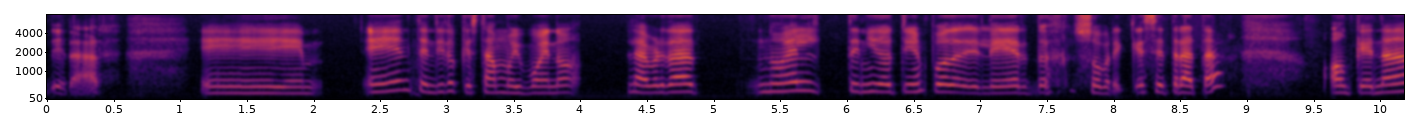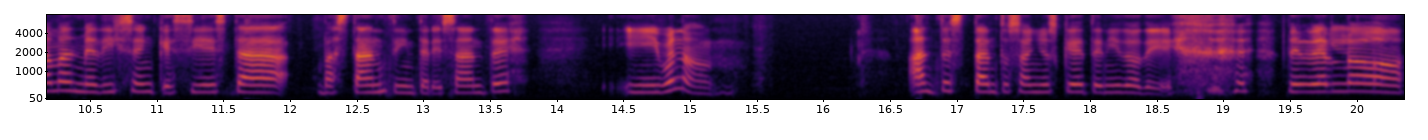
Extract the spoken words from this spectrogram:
de dar. Eh, he entendido que está muy bueno. La verdad, no he tenido tiempo de leer sobre qué se trata. Aunque nada más me dicen que sí está bastante interesante. Y bueno, antes tantos años que he tenido de, de verlo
